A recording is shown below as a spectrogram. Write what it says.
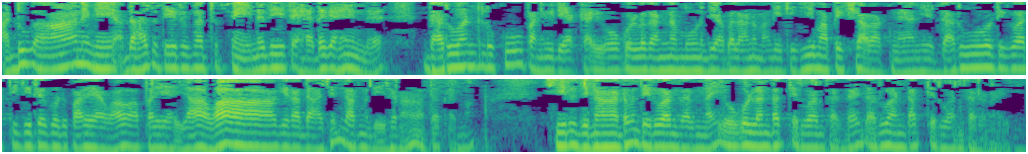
අඩු ගානේ මේ අදහස තේරුම් ගත්තොත් මේ එන දෙයට හැඩ ගැහෙන්න දරුවන්ට ලොකු පණිවිඩයක් අය ඕගොල්ලෝ ගන්න මූණ දිහා බලන මගේ කිසිම අපේක්ෂාවක් නැහැ නේ. දරුවෝ ටිකවත් ඉදිරියට ගොඩ ඵලයවා අපලය යාවා කියන අදහසෙන් ධර්ම දේශනාව නැත කරනවා. සියලු දිනාටම තෙරුවන් සරණයි. ඕගොල්ලන්ටත් තෙරුවන් සරණයි. දරුවන්ටත් තෙරුවන් සරණයි.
